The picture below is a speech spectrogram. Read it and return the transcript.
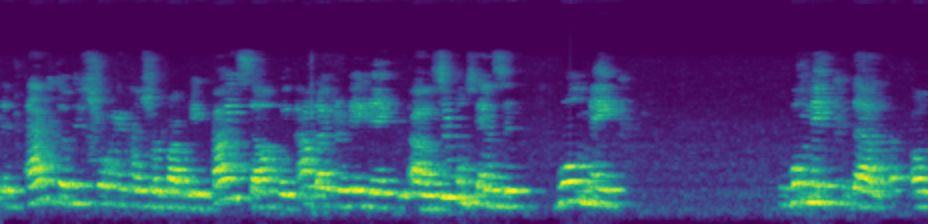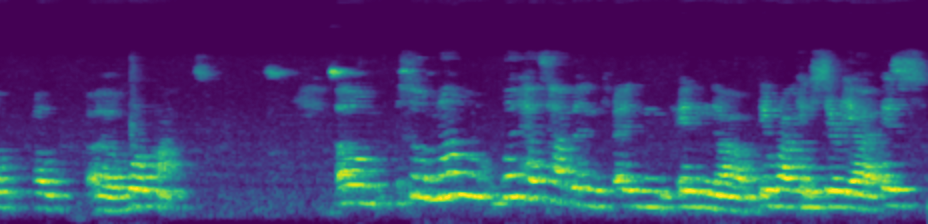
the act of destroying cultural property by itself without aggravating uh, circumstances will make will make that of, of uh, war crimes. Um, so now what has happened in, in uh, Iraq and Syria is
